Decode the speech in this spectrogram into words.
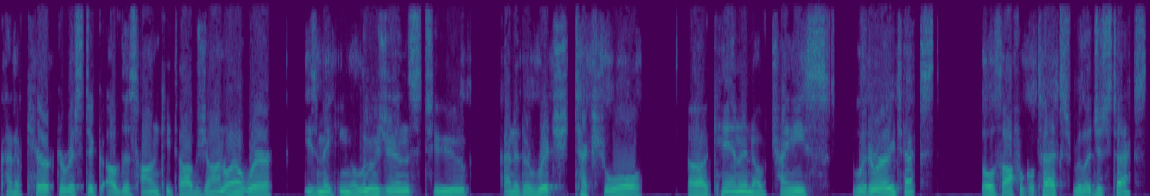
kind of characteristic of this Han Kitab genre, where he's making allusions to kind of the rich textual uh, canon of Chinese literary text, philosophical text, religious text,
